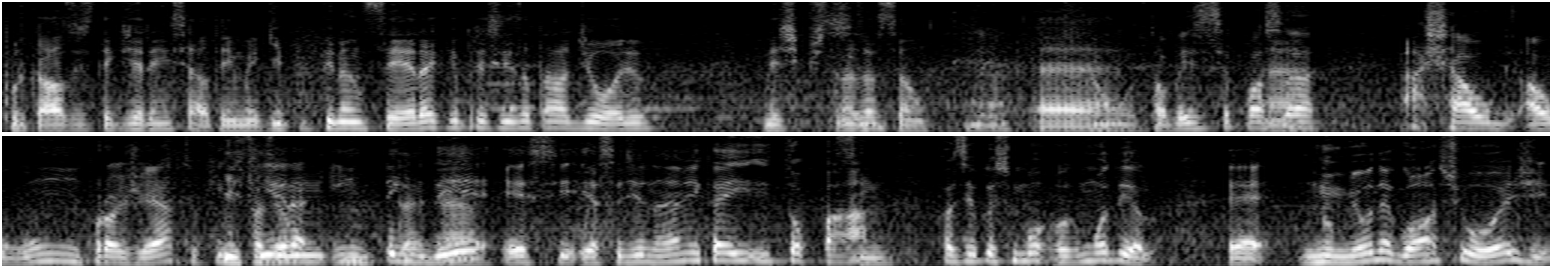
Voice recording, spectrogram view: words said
por causa de ter que gerenciar. Eu tenho uma equipe financeira que precisa estar de olho nesse tipo de transação. né? É. Então, talvez você possa achar al- algum projeto que E queira um- entender esse, essa dinâmica e topar Sim. fazer com esse mo- modelo. É, no meu negócio hoje,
